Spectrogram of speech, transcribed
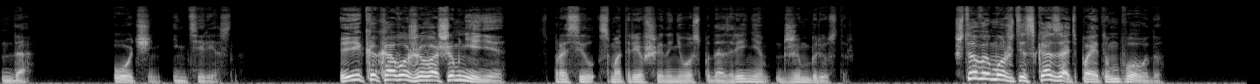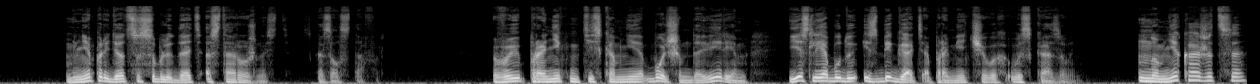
Да, очень интересно. «И каково же ваше мнение?» — спросил смотревший на него с подозрением Джим Брюстер. «Что вы можете сказать по этому поводу?» «Мне придется соблюдать осторожность», — сказал Стаффорд. «Вы проникнетесь ко мне большим доверием, — если я буду избегать опрометчивых высказываний. Но мне кажется,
